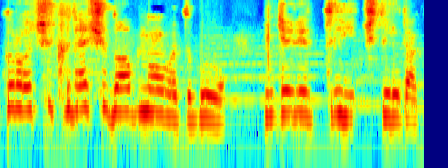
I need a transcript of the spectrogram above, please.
короче, когда еще до обновы это было, недели 3-4 так.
